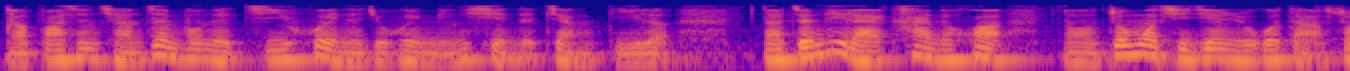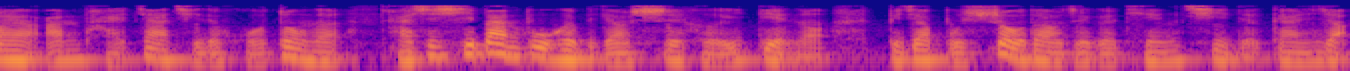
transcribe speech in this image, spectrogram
啊发生强阵风的机会呢，就会明显的降低了。那整体来看的话，哦，周末期间如果打算要安排假期的活动呢，还是西半部会比较适合一点哦，比较不受到这个天气的干扰。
